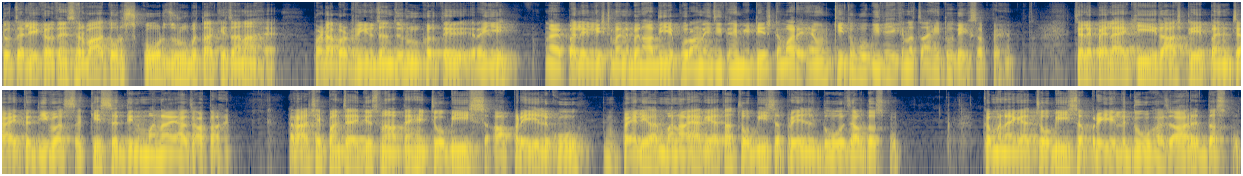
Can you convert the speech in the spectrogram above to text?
तो चलिए करते हैं शुरुआत और स्कोर ज़रूर बता के जाना है। फटाफट रिविजन ज़रूर करते रहिए। पहले लिस्ट मैंने बना दी है, पुराने जितने भी टेस्ट हमारे हैं उनकी तो वो भी देखना चाहें तो देख सकते हैं। चले पहला है कि राष्ट्रीय पंचायत दिवस किस दिन मनाया जाता है? राष्ट्रीय पंचायत दिवस मनाते हैं 24 अप्रैल को। पहले बार मनाया गया था 24 अप्रैल 2010 को। कब मनाया गया? 24 अप्रैल 2010 को।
